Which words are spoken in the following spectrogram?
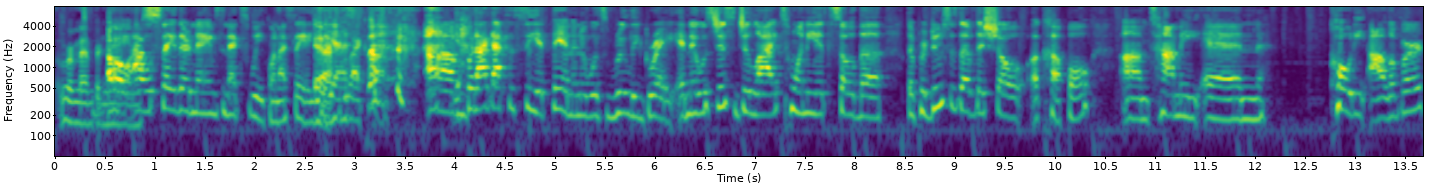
remember names. Oh, I will say their names next week when I say it. Yes. will be like, oh. um, but I got to see it then, and it was really great. And it was just July twentieth. So the the producers of the show, a couple, um, Tommy and Codie Oliver,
